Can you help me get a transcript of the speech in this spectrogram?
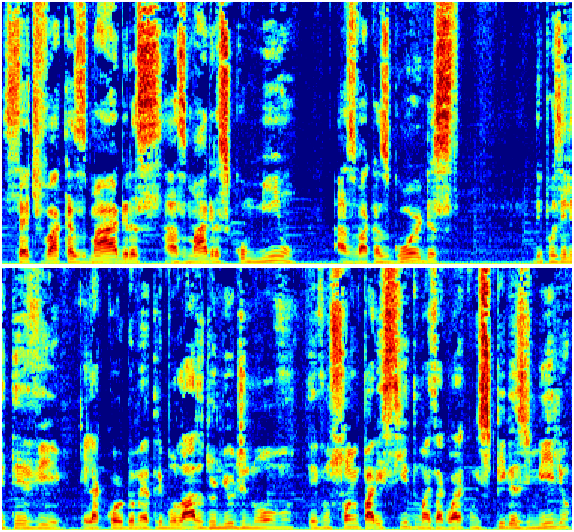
sete vacas magras, as magras comiam as vacas gordas. Depois ele teve, ele acordou meio atribulado, dormiu de novo, teve um sonho parecido, mas agora com espigas de milho.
